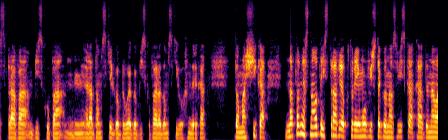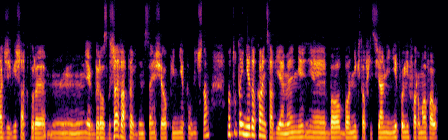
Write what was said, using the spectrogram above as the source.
sprawa biskupa mm, radomskiego, byłego biskupa radomskiego Henryka Tomasika. Natomiast no, o tej sprawie, o której mówisz, tego nazwiska kardynała Dziwisza, które mm, jakby rozgrzewa w pewnym sensie opinię publiczną, no tutaj nie do końca wiemy, nie, nie, bo, bo nikt oficjalnie nie poinformował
